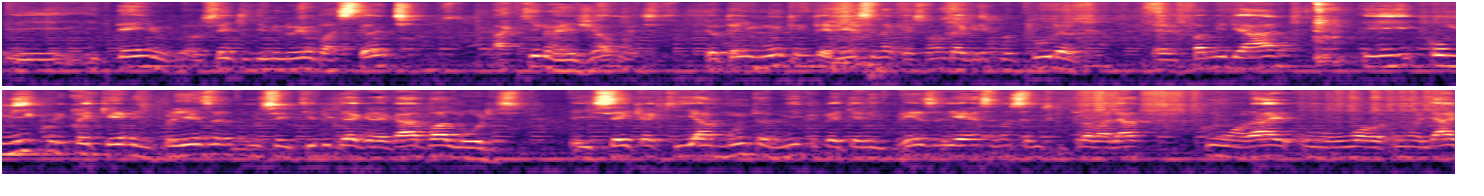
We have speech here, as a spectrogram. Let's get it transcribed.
E, e tenho, eu sei que diminuiu bastante aqui na região, mas eu tenho muito interesse na questão da agricultura é, familiar e com micro e pequena empresa no sentido de agregar valores. E sei que aqui há muitas micro e pequena empresas e essa nós temos que trabalhar com um, horário, um, um olhar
